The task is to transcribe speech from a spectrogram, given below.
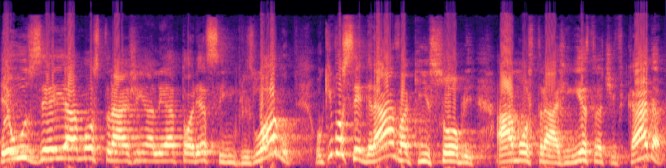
eu usei a amostragem aleatória simples. Logo, o que você grava aqui sobre a amostragem estratificada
